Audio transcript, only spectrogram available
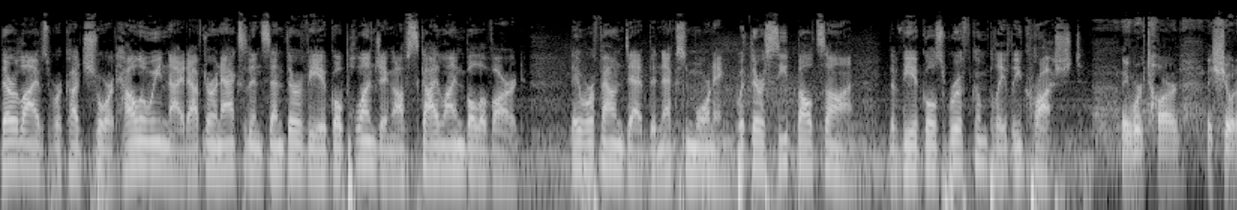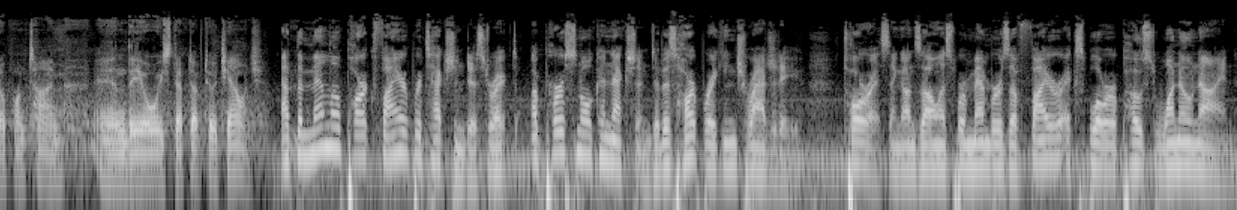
Their lives were cut short Halloween night after an accident sent their vehicle plunging off Skyline Boulevard. They were found dead the next morning with their seatbelts on, the vehicle's roof completely crushed. They worked hard, they showed up on time, and they always stepped up to a challenge. At the Menlo Park Fire Protection District, a personal connection to this heartbreaking tragedy. Torres and Gonzalez were members of Fire Explorer Post 109.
